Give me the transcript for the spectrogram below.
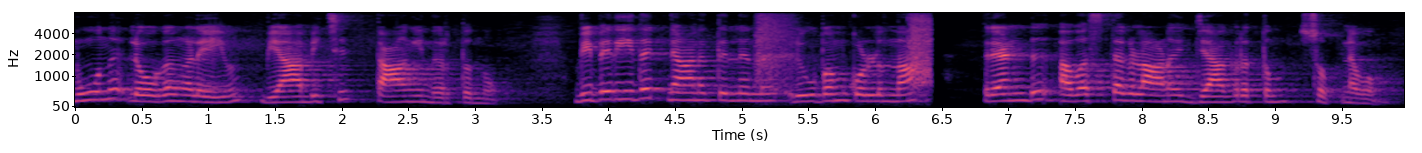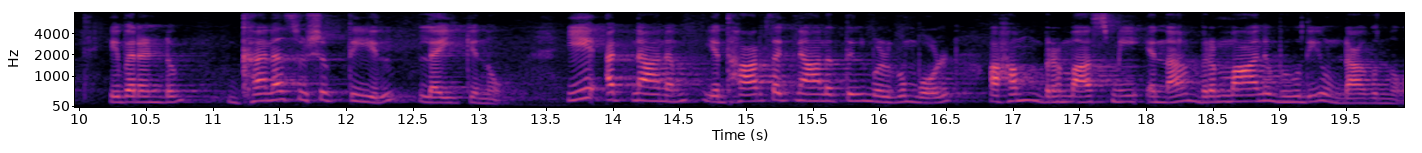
മൂന്ന് ലോകങ്ങളെയും വ്യാപിച്ച് താങ്ങി നിർത്തുന്നു. വിപരീത ജ്ഞാനത്തിൽ നിന്ന് രൂപം കൊള്ളുന്ന രണ്ട് അവസ്ഥകളാണ് ജാഗ്രത്തും സ്വപ്നവും. ഇവ രണ്ടും ഘനസുഷുപ്തിയിൽ ലയിക്കുന്നു. ഈ അജ്ഞാനം യഥാർത്ഥ ജ്ഞാനത്തിൽ മുഴുകുമ്പോൾ അഹം ബ്രഹ്മാസ്മി എന്ന ബ്രഹ്മാനുഭൂതി ഉണ്ടാകുന്നു.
